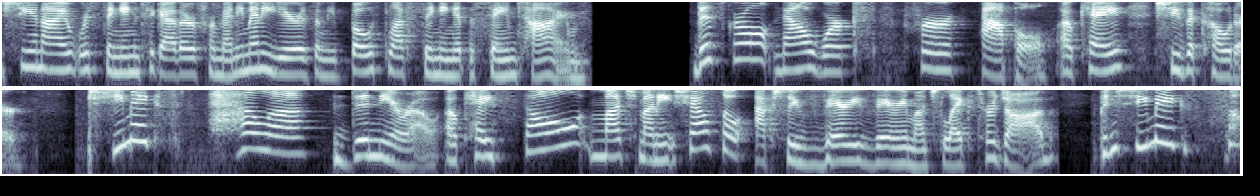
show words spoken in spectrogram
she and I were singing together for many, many years, and we both left singing at the same time. This girl now works for Apple, okay? She's a coder. She makes hella dinero, okay? So much money. She also actually very, very much likes her job. But she makes so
